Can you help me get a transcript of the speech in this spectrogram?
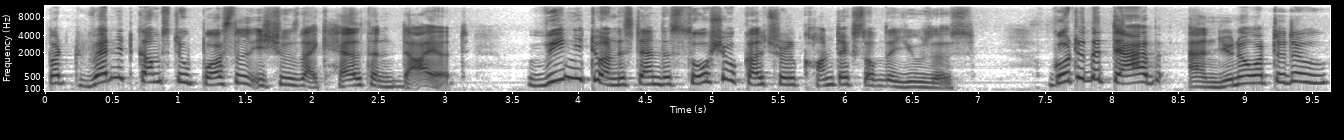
But when it comes to personal issues like health and diet, we need to understand the socio-cultural context of the users. Go to the tab and you know what to do.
